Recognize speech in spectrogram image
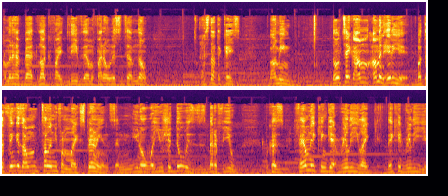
I'm gonna have bad luck if I leave them, if I don't listen to them. No. That's not the case. But I mean, don't take I'm I'm an idiot. But the thing is I'm telling you from my experience and you know what you should do is, is better for you. Because family can get really like they could really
